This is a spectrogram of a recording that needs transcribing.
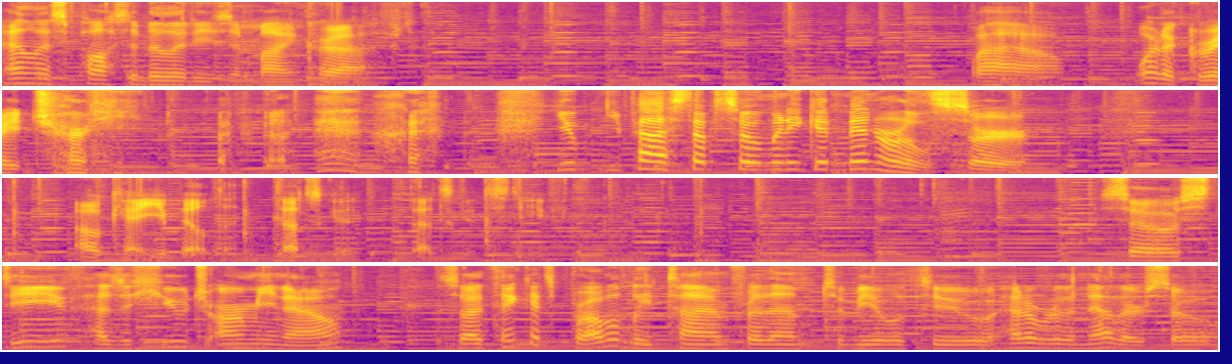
Endless possibilities in Minecraft. Wow. What a great journey. you, you passed up so many good minerals, sir. Okay, you built it. That's good. That's good, Steve. So Steve has a huge army now. So I think it's probably time for them to be able to head over to the nether. So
